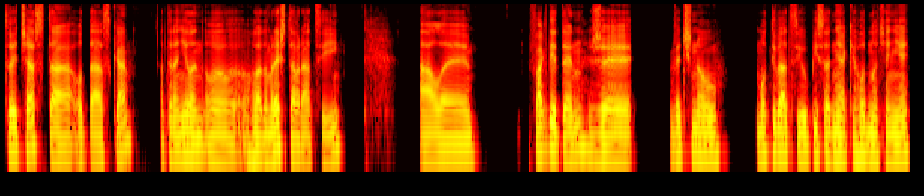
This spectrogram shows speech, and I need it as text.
To je častá otázka, a teda nielen o hľadom reštaurácií, ale fakt je ten, že väčšinou motiváciu písať nejaké hodnotenie,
